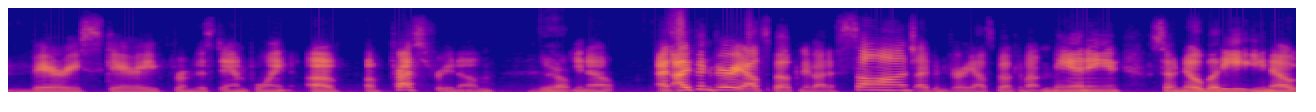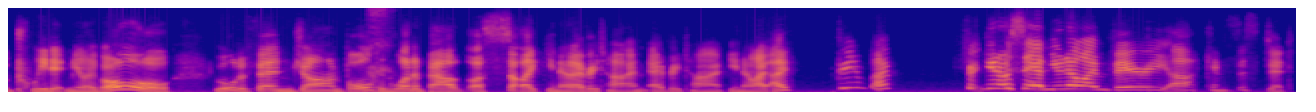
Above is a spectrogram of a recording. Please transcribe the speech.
very scary from the standpoint of, of press freedom. Yeah. You know, and I've been very outspoken about Assange. I've been very outspoken about Manning. So nobody, you know, tweet at me like, "Oh, you'll defend John Bolton. What about us?" Like, you know, every time, every time, you know, I, I've been, I've you know, Sam, you know, I'm very uh, consistent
